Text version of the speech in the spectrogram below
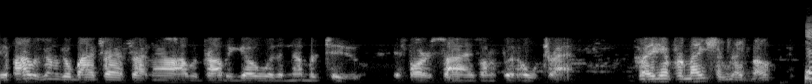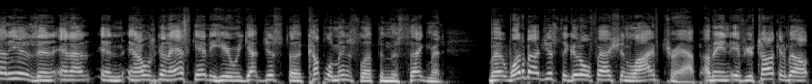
if I was going to go buy traps right now, I would probably go with a number two as far as size on a foothold trap. Great information, Redbone. Yeah, it is, and and I and, and I was going to ask Eddie here. We got just a couple of minutes left in this segment, but what about just the good old fashioned live trap? I mean, if you're talking about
